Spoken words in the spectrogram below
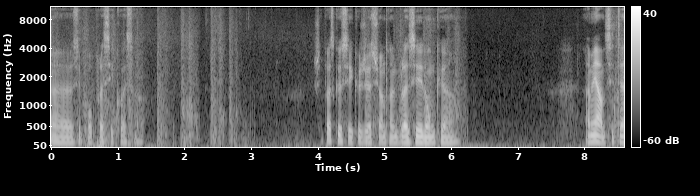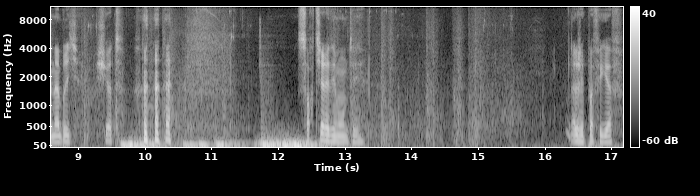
Euh, c'est pour placer quoi ça Je sais pas ce que c'est que je suis en train de placer donc... Euh... Ah merde, c'était un abri. Chiotte. Sortir et démonter. Ah, j'ai pas fait gaffe.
